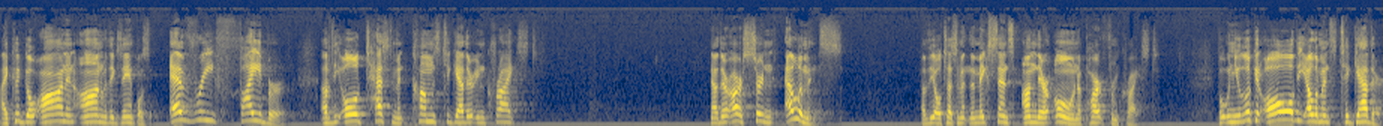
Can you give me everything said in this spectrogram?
I could go on and on with examples. Every fiber of the Old Testament comes together in Christ. Now, there are certain elements of the Old Testament that make sense on their own apart from Christ. But when you look at all the elements together,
